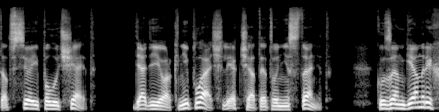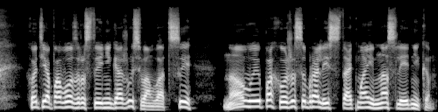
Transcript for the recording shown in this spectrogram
тот все и получает. Дядя Йорк, не плачь, легче от этого не станет. Кузен Генрих, хоть я по возрасту и не гожусь вам в отцы, но вы, похоже, собрались стать моим наследником.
